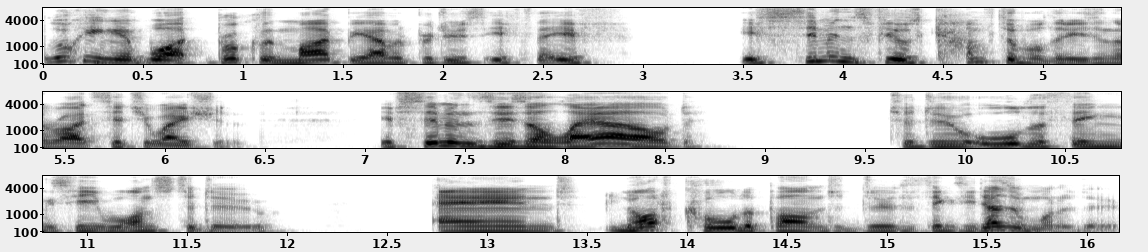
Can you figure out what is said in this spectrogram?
looking at what Brooklyn might be able to produce if they, if if Simmons feels comfortable that he's in the right situation, if Simmons is allowed to do all the things he wants to do and not called upon to do the things he doesn't want to do.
